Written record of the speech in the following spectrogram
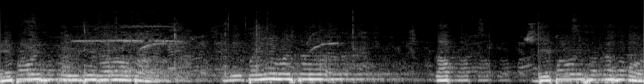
ढेपावाडी संघ विजयी झाला होता. आणि पहिली गोष्ट गाप- संघासमोर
